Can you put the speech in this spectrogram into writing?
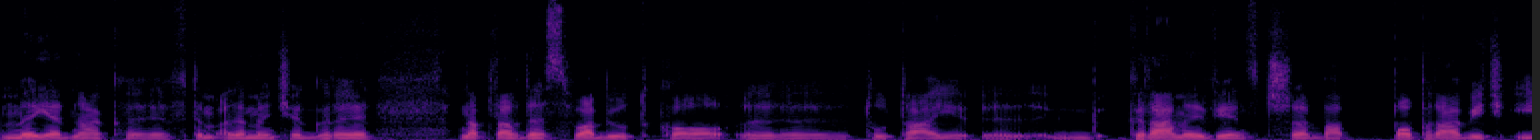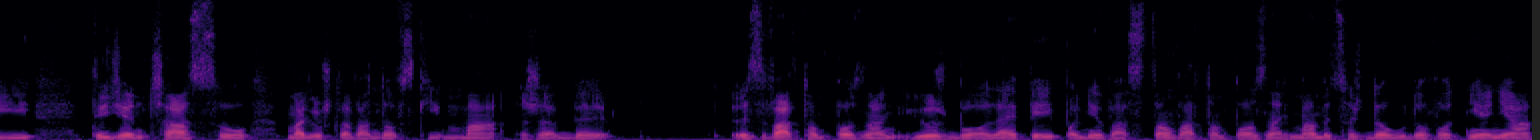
my jednak y, w tym elemencie gry naprawdę słabiutko y, tutaj gramy, więc trzeba poprawić i tydzień czasu Mariusz Lewandowski ma, żeby z Wartą Poznań już było lepiej, ponieważ z tą Wartą Poznań mamy coś do udowodnienia.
